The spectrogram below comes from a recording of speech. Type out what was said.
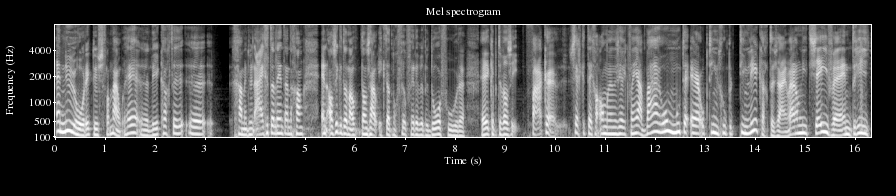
en nu hoor ik dus van, nou, hè, eh, leerkrachten eh, gaan met hun eigen talent aan de gang. En als ik het dan ook, dan zou ik dat nog veel verder willen doorvoeren. Ik heb het er wel eens vaker, zeg ik het tegen anderen, en dan zeg ik van, ja, waarom moeten er op tien groepen tien leerkrachten zijn? Waarom niet zeven en drie,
